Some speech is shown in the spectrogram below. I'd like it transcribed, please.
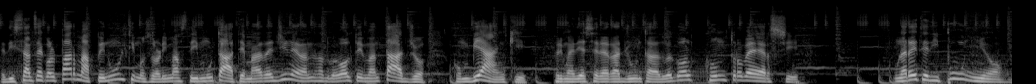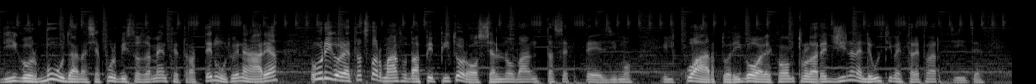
Le distanze col Parma a penultimo sono rimaste immutate, ma la regina era andata due volte in vantaggio con Bianchi prima di essere raggiunta da due gol controversi una rete di pugno di Igor Budan, sia pur vistosamente trattenuto in area, un rigore trasformato da Pepito Rossi al 97 il quarto rigore contro la Regina nelle ultime tre partite.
